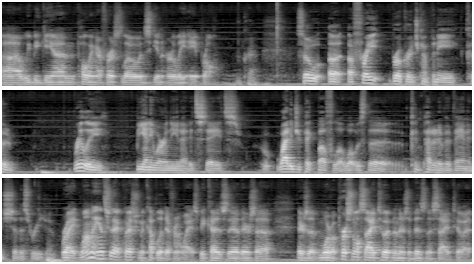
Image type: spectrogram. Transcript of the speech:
Uh, we began pulling our first loads in early April. Okay. So a freight brokerage company could really be anywhere in the United States why did you pick Buffalo? What was the competitive advantage to this region? Right. Well, I'm going to answer that question a couple of different ways because there's a there's a more of a personal side to it and then there's a business side to it.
